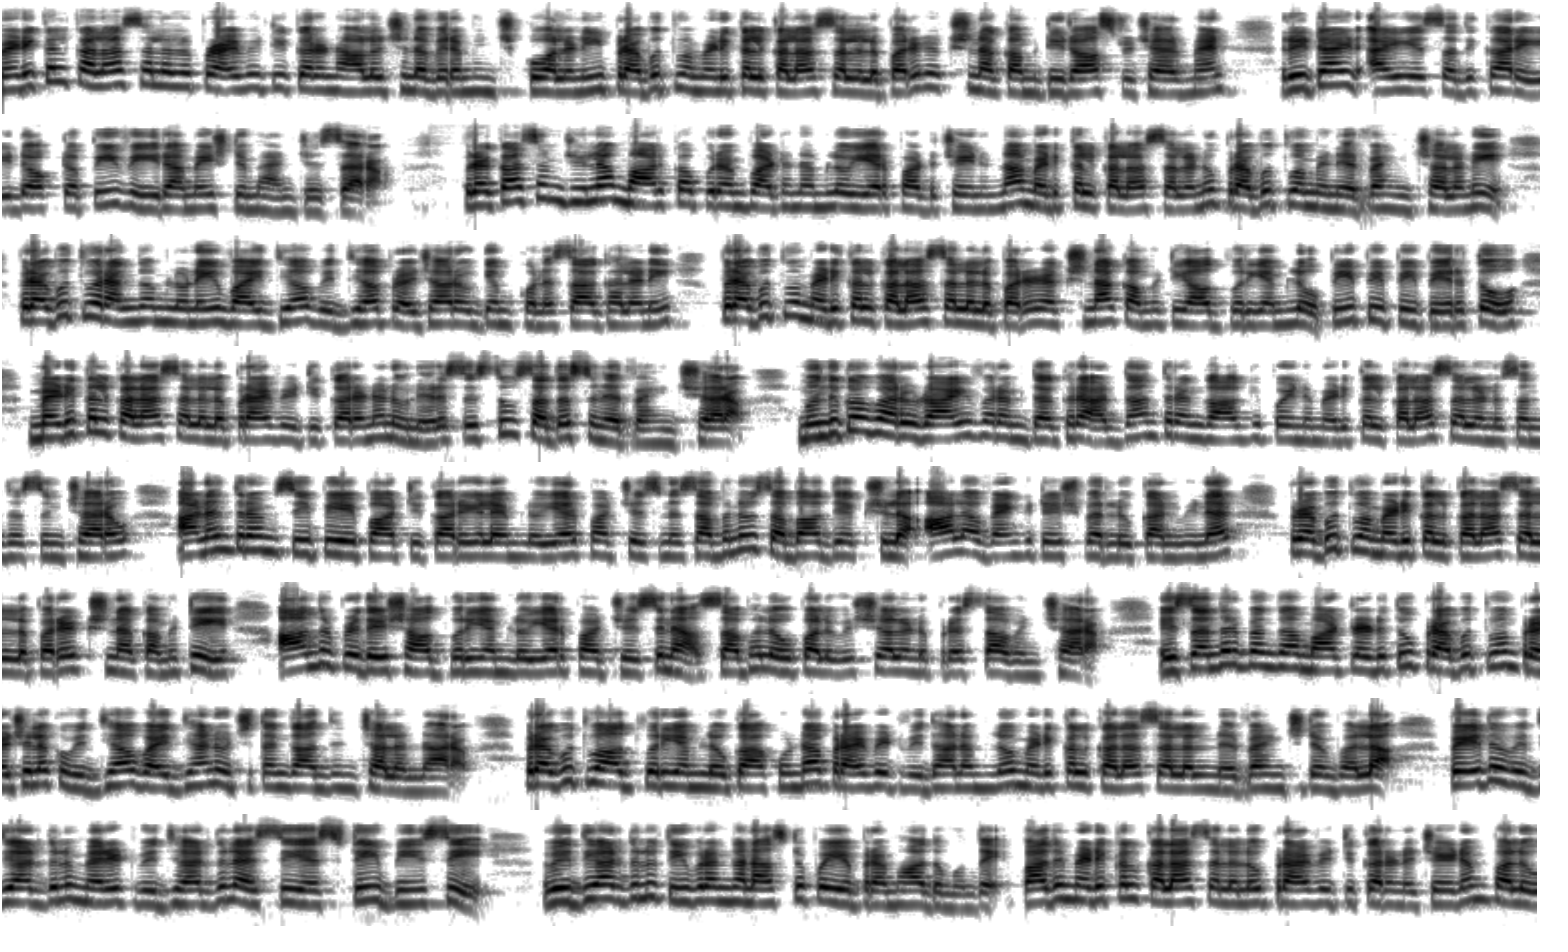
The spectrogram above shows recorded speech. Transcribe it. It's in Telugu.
మెడికల్ కళాశాలల ప్రైవేటీకరణ ఆలోచన విరమించుకోవాలని ప్రభుత్వ మెడికల్ కళాశాలల పరిరక్షణ కమిటీ రాష్ట్ర చైర్మన్ రిటైర్డ్ ఐఏఎస్ అధికారి డాక్టర్ పివి రమేష్ డిమాండ్ చేశారు. ప్రకాశం జిల్లా మార్కాపురం పట్టణంలో ఏర్పాటు చేయనున్న మెడికల్ కళాశాలను ప్రభుత్వమే నిర్వహించాలని ప్రభుత్వ రంగంలోనే వైద్య విద్య ప్రజారోగ్యం కొనసాగాలని ప్రభుత్వ మెడికల్ కళాశాలల పరిరక్షణ కమిటీ ఆధ్వర్యంలో పీపీపీ పేరుతో మెడికల్ కళాశాలల ప్రైవేటీకరణను నిరసిస్తూ సదస్సు నిర్వహించారు. ముందుగా వారు రాయవరం దగ్గర అర్ధాంతరంగా ఆగిపోయిన మెడికల్ కళాశాలను సందర్శించారు. అనంతరం సిపిఐ పార్టీ కార్యాలయంలో ఏర్పాటు చేసిన సభలో సభాధ్యక్షుల ఆలా వెంకటేశ్వర్లు కన్వీనర్ ప్రభుత్వ మెడికల్ కళాశాలల పరిరక్షణ కమిటీ ఆంధ్రప్రదేశ్ ఆధ్వర్యంలో ఏర్పాటు చేసిన సభలో పలు విషయాలను ప్రస్తావించారు. ఈ సందర్భంగా మాట్లాడుతూ ప్రభుత్వం ప్రజలకు విద్యా వైద్యాన్ని ఉచితంగా అందించాలన్నారు. ప్రభుత్వ ఆధ్వర్యంలో కాకుండా ప్రైవేట్ విధానంలో మెడికల్ కళాశాలలు నిర్వహించడం వల్ల పేద విద్యార్థులు మెరిట్ విద్యార్థులు ఎస్సీ ఎస్టీ బీసీ విద్యార్థులు తీవ్రంగా నష్టపోయే ప్రమాదం ఉంది. పది మెడికల్ కళాశాలలో ప్రైవేటీకరణ చేయడం పలు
